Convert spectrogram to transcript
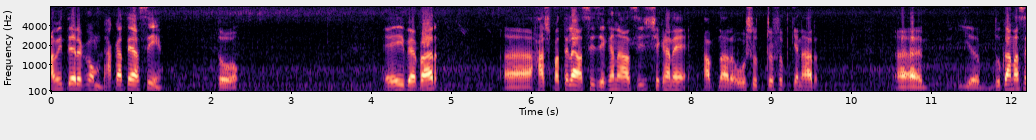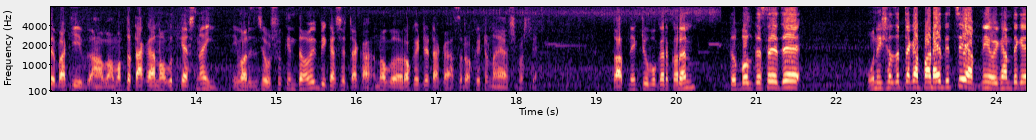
আমি তো এরকম ঢাকাতে আছি, তো এই ব্যাপার হাসপাতালে আছি, যেখানে আছি, সেখানে আপনার ওষুধ টষুধ কেনার দোকান আছে, বাকি আমার তো টাকা, নগদ ক্যাশ নাই। ইমার্জেন্সি ওষুধ কিনতে হবে বিকাশের টাকা, নগ, রকেটে টাকা আছে, রকেটও নাই আশপাশে। তো আপনি একটু উপকার করেন। তো বলতেছে যে, উনিশ হাজার টাকা পাঠিয়ে দিচ্ছি, আপনি ওইখান থেকে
